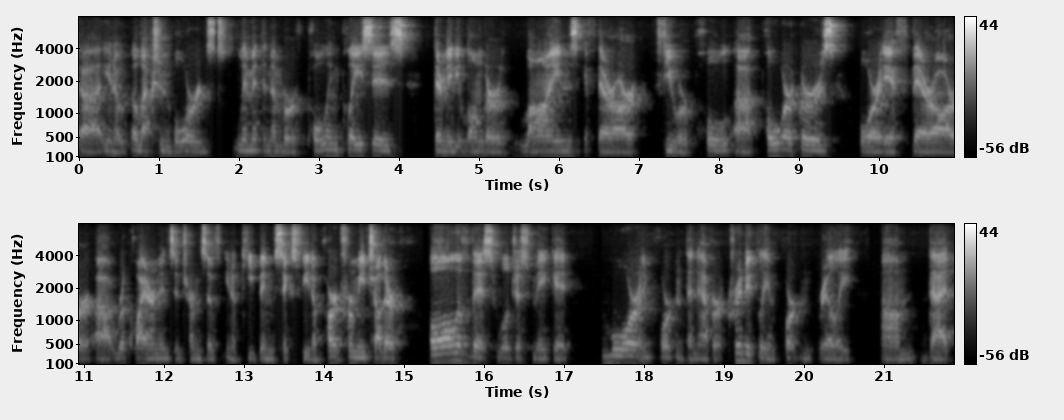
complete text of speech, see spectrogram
uh, you know election boards limit the number of polling places. There may be longer lines if there are fewer poll uh, poll workers, or if there are uh, requirements in terms of you know keeping six feet apart from each other. All of this will just make it more important than ever, critically important, really, um, that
